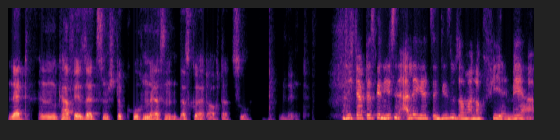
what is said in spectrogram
nett in einen Kaffee setzen, ein Stück Kuchen essen. Das gehört auch dazu. Und ich glaube, das genießen alle jetzt in diesem Sommer noch viel mehr.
